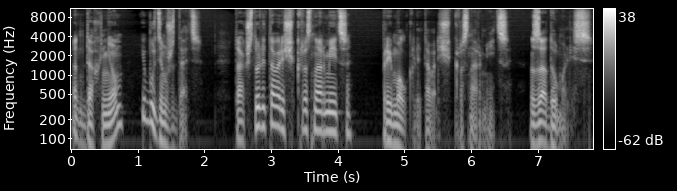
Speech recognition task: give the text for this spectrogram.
отдохнем и будем ждать. Так что ли, товарищи красноармейцы? Примолкли товарищи красноармейцы. Задумались.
